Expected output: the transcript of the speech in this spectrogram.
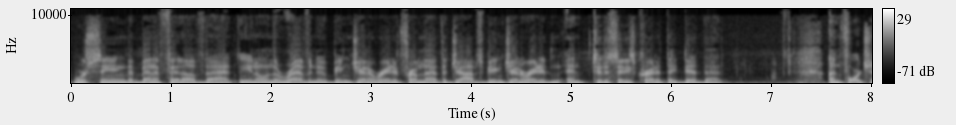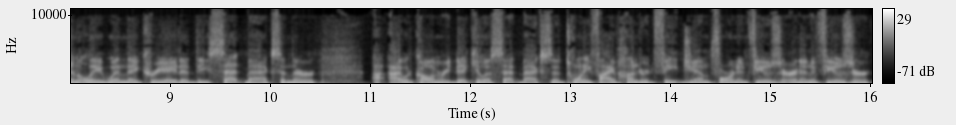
We're seeing the benefit of that, you know, and the revenue being generated from that, the jobs being generated and, and to the city's credit, they did that. Unfortunately, when they created these setbacks, and they're I would call them ridiculous setbacks. 2,500 feet, Jim, for an infuser. And an infuser,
